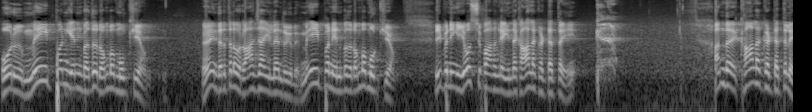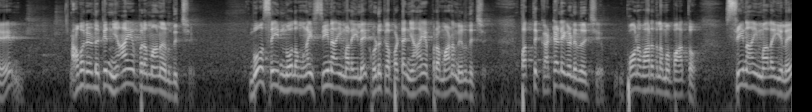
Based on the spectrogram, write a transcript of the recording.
ஒரு மெய்ப்பன் என்பது ரொம்ப முக்கியம். இந்த இடத்துல ஒரு ராஜா இல்லைன்னு இருக்குது. மெய்ப்பன் என்பது ரொம்ப முக்கியம். இப்போ நீங்க யோசிச்சு பாருங்க இந்த காலகட்டத்தை. அந்த காலகட்டத்தில் அவர்களுக்கு நியாயப்பிரமாணம் இருந்துச்சு. மோசையின் மூலமாய் சீனாய் மலையிலே கொடுக்கப்பட்ட நியாயப்பிரமாணம் இருந்துச்சு. பத்து கட்டளைகள் இருந்துச்சு. போன வாரத்தில் நம்ம பார்த்தோம். சீனாய் மலையிலே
